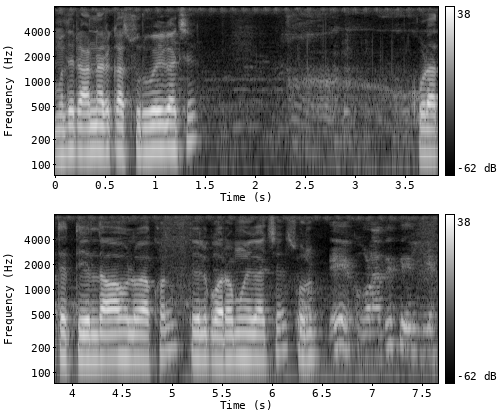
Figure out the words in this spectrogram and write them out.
আমাদের রান্নার কাজ শুরু হয়ে গেছে। কড়াতে তেল দেওয়া হলো এখন। তেল গরম হয়ে গেছে শোনো। কড়াতে তেল দিয়া।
